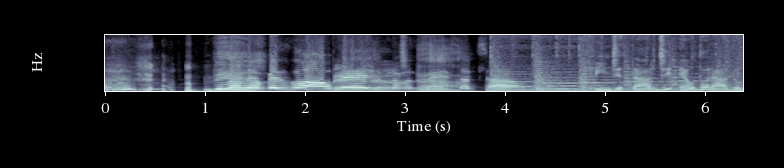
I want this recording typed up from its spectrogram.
Um beijo. Valeu, pessoal. Beijo, beijo para vocês. Tchau, tchau. Fim de tarde Eldorado.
